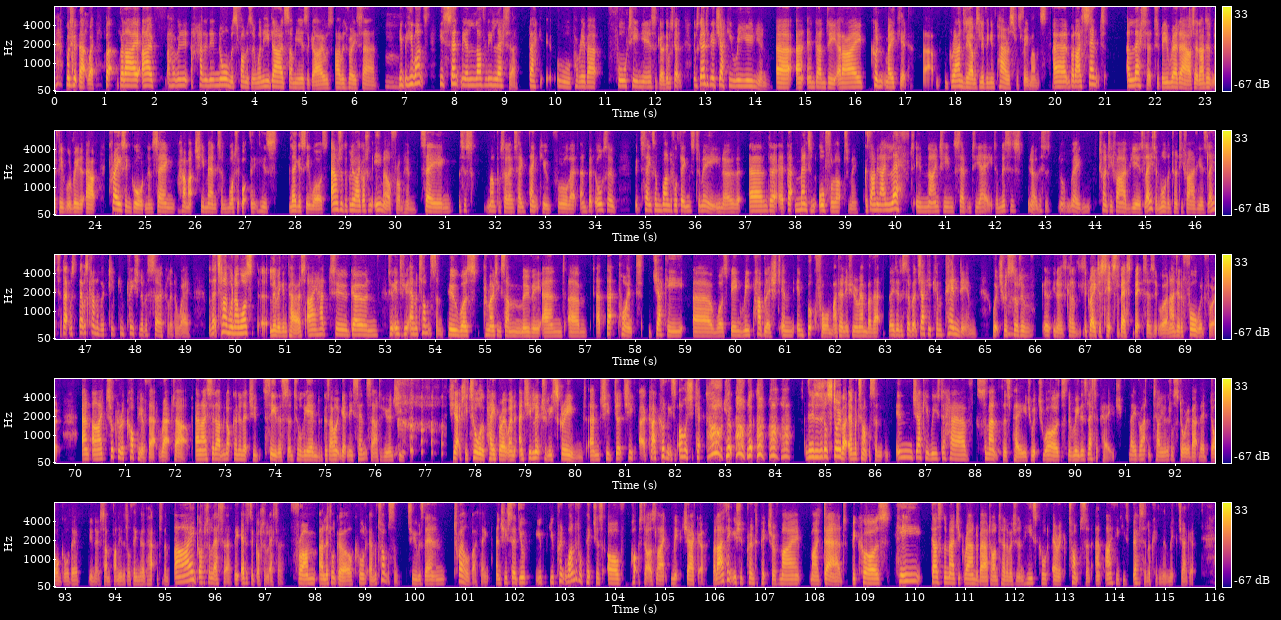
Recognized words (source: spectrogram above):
put it that way. But but I I've I had an enormous fondness, and when he died some years ago, I was I was very sad. Mm. He he once he sent me a lovely letter back, oh, probably about 14 years ago. There was going, there was going to be a Jackie reunion uh, in Dundee, and I couldn't make it. Uh, grandly, I was living in Paris for three months, uh, but I sent a letter to be read out, and I don't know if people would read it out, praising Gordon and saying how much he meant and what it, what the, his legacy was. Out of the blue, I got an email from him saying, this is a month or so later, saying thank you for all that, and but also saying some wonderful things to me, you know, that, and uh, that meant an awful lot to me. Because I mean, I left in 1978, and this is, you know, this is oh, wait, 25 years later, more than 25 years later. That was that was kind of the completion of a circle in a way. At that time when I was uh, living in Paris, I had to go and to interview Emma Thompson, who was promoting some movie. And um, at that point, Jackie uh, was being republished in, in book form. I don't know if you remember that. They did a sort of a Jackie compendium, which was hmm. sort of, uh, you know, kind of the greatest hits, the best bits, as it were. And I did a forward for it. And I took her a copy of that wrapped up. And I said, I'm not going to let you see this until the end because I won't get any sense out of you. And she she actually tore the paper out and she literally screamed and she just she I, I couldn't said, oh she kept oh look oh look oh, oh, oh. There's a little story about Emma Thompson. In Jackie, we used to have Samantha's page, which was the reader's letter page. They'd write and tell you a little story about their dog or their, you know, some funny little thing that had happened to them. I got a letter, the editor got a letter from a little girl called Emma Thompson. She was then 12, I think. And she said, you, you, you print wonderful pictures of pop stars like Mick Jagger, but I think you should print a picture of my, my dad because he does the magic roundabout on television, and he's called Eric Thompson, and I think he's better looking than Mick Jagger.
